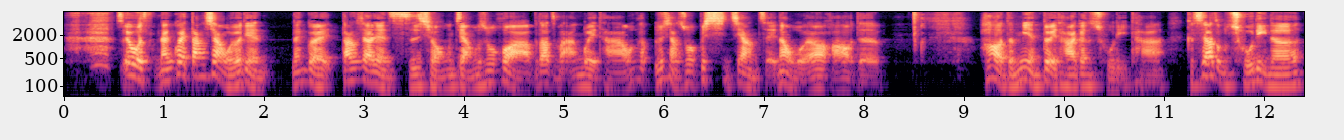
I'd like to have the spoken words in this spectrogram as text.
所以我难怪当下我有点，难怪当下有点词穷，讲不出话，不知道怎么安慰他。我我就想说，不行这样子，那我要好好的，好好的面对他跟处理他。可是要怎么处理呢？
